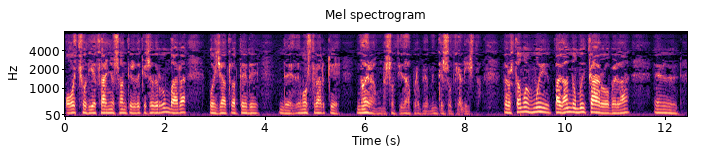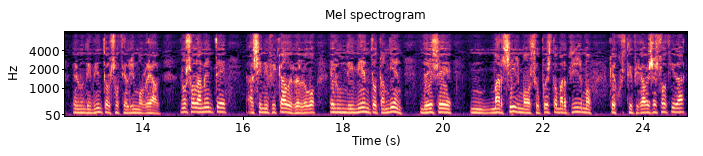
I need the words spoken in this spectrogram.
ocho o diez años antes de que se derrumbara, pues ya traté de, demostrar que no era una sociedad propiamente socialista. Pero estamos muy pagando muy caro, ¿verdad? El, el hundimiento del socialismo real. No solamente ha significado, desde luego, el hundimiento también de ese mm, marxismo supuesto marxismo que justificaba esa sociedad,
